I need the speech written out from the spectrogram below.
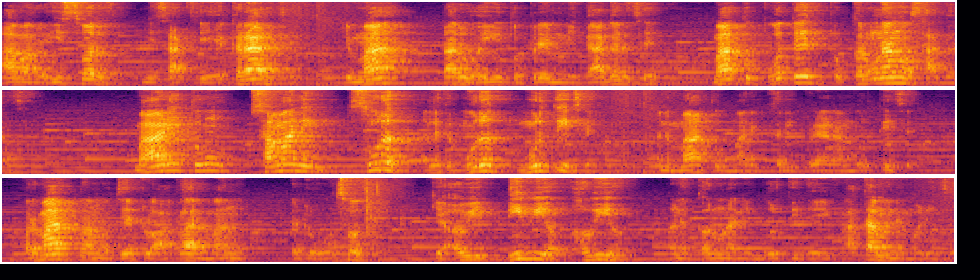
આ મારો ઈશ્વરની સાક્ષી એકરાર છે કે માં તારું હૈયું તો પ્રેમની ગાગર છે, માં તું પોતે જ કરુણાનો સાગર છે. મારી તું સામાની સુરત એટલે કે મૂરત, મૂર્તિ છે અને માં તું મારી ખરી પ્રેરણા મૂર્તિ છે. પરમાત્માનો જેટલો આભાર માનું એટલો ઓછો છે કે આવી દિવ્ય ભવ્ય અને કરુણાની મૂર્તિ જેવી માતા મને મળી છે,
